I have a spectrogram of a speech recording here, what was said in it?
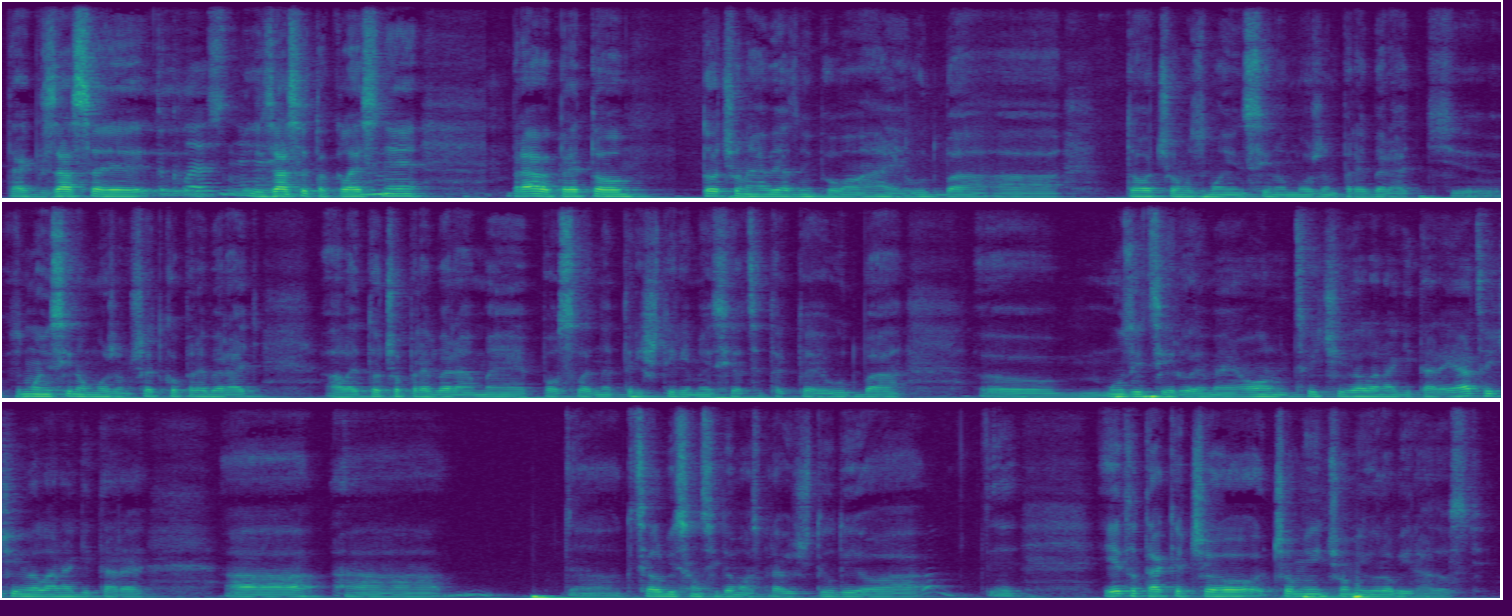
tak zase to klesne. Zase to klesne. Mm. Práve preto to, čo najviac mi pomáha, je hudba a to, čo s mojim synom môžem preberať, s mojim synom môžem všetko preberať, ale to, čo preberáme posledné 3-4 mesiace, tak to je hudba, uh, muzicírujeme, on cvičí veľa na gitare, ja cvičím veľa na gitare a, a chcel by som si doma spraviť štúdio a je to také, čo, čo, mi, čo mi urobí radosť.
